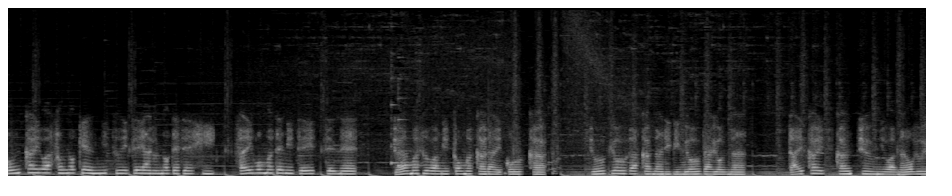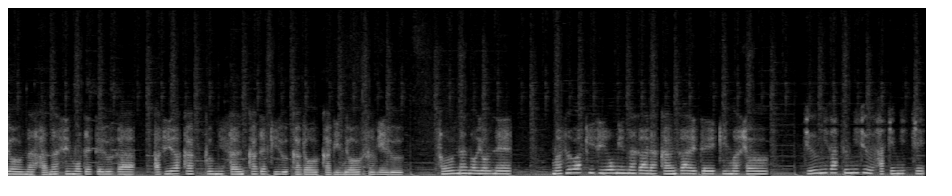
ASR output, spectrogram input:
今回はその件についてやるのでぜひ、最後まで見ていってね。じゃあまずは三笘から行こうか。状況がかなり微妙だよな。大会期間中には治るような話も出てるが、アジアカップに参加できるかどうか微妙すぎる。そうなのよね。まずは記事を見ながら考えていきましょう。12月28日、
